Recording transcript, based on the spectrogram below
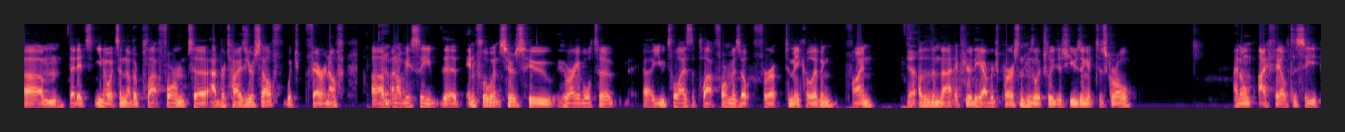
um, that it's you know it's another platform to advertise yourself which fair enough um, Yep. and obviously the influencers who who are able to uh, utilize the platform as a, for to make a living fine Yeah. other than that if you're the average person who's literally just using it to scroll I don't. I fail to see,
